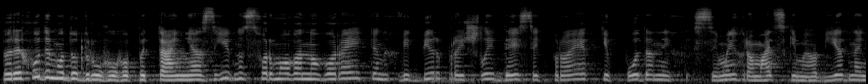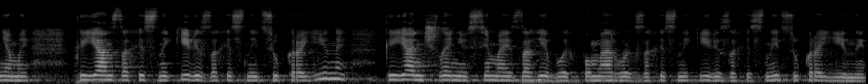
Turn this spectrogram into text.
Переходимо до другого питання. Згідно сформованого рейтингу, відбір пройшли 10 проєктів, поданих семи громадськими об'єднаннями киян-захисників і захисниць України, киян-членів сімей загиблих, померлих захисників і захисниць України,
